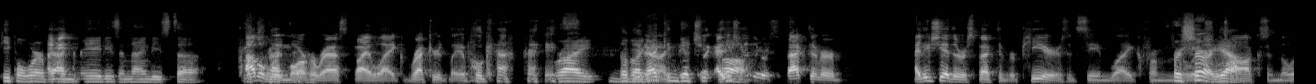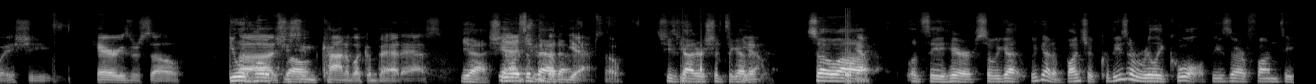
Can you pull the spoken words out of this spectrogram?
people were I back mean- in the 80s and 90s to probably more harassed by like record label guys. right. The, like You know, I can think, get you. like, I think she had the respect of her. I think she had the respect of her peers. It seemed like from For the way sure, she yeah. talks and the way she carries herself. you would Uh, hope she so. seemed kind of like a badass. yeah, she Yeah, was a the- badass. Yeah, so She's got her shit together. Yeah. So uh, Yeah. Let's see here. So we got we got a bunch of these are really cool. These are fun to all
